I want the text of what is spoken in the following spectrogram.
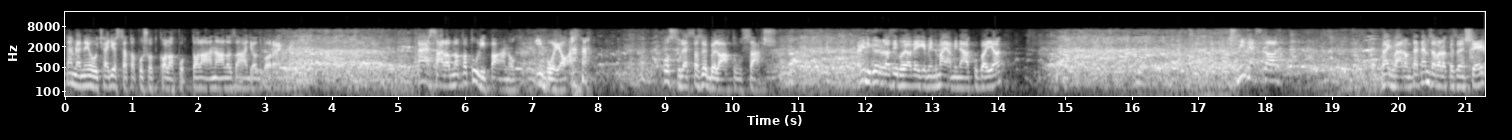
Nem lenne jó, hogyha egy összetaposott kalapot találnál az ágyadba reggel. Elszáradnak a tulipánok. Ibolya. Hosszú lesz az öböl átúszás. Mindig örül az ibolya a végén, mint Miami-nál kubaiak. És mindezt a... Megvárom, tehát nem zavar a közönség.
